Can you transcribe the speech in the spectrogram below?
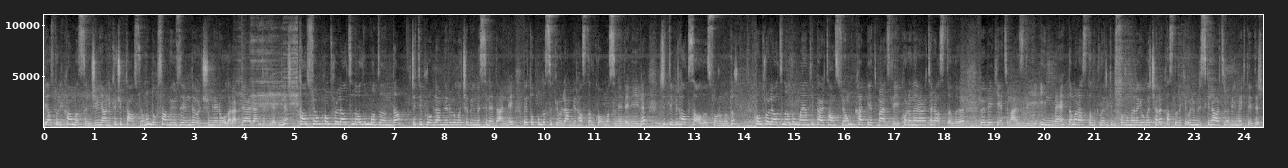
diastolik kan basıncı yani küçük tansiyonun 90 ve üzerinde ölçümleri olarak değerlendirilebilir. Tansiyon kontrol altına alınmadığında ciddi problemlere yol açabilmesi nedenli ve toplumda sık görülen bir hastalık olması nedeniyle ciddi bir halk sağlığı sorunudur. Kontrol altına alınmayan hipertansiyon, kalp yetmezliği, koroner arter hastalığı, böbrek yetmezliği, inme, damar hastalıkları gibi sorunlara yol açarak hastadaki ölüm riskini artırabilmektedir.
